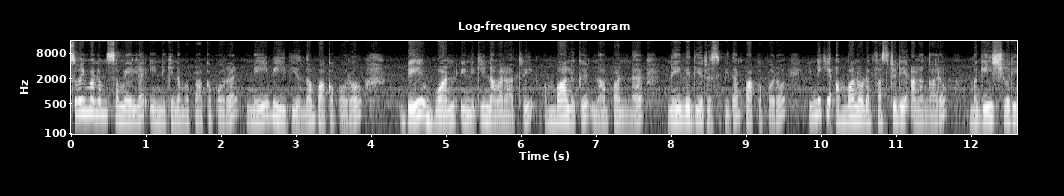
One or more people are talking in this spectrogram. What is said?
சுவைமணம் சமையலில் இன்றைக்கி நம்ம பார்க்க போகிற நெய்வேத்தியம் தான் பார்க்க போகிறோம் டே ஒன் இன்றைக்கி நவராத்திரி. அம்பாளுக்கு நான் பண்ண நெய்வேத்திய ரெசிபி தான் பார்க்க போகிறோம் இன்றைக்கி அம்பாலோட ஃபஸ்ட்டு டே அலங்காரம் மகேஸ்வரி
